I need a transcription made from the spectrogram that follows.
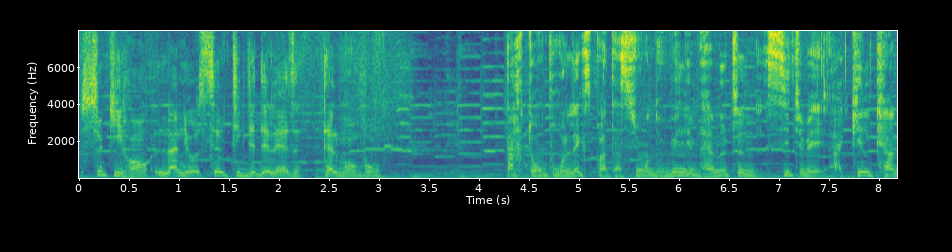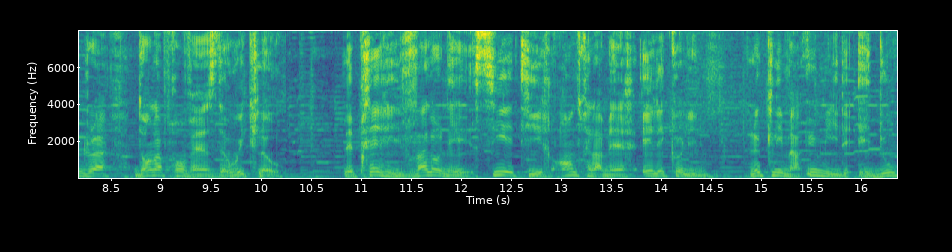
ce qui rend l'agneau celtique de Deleuze tellement bon. Partons pour l'exploitation de William Hamilton, situé à Kilcandra, dans la province de Wicklow. Les prairies vallonnées s'y étirent entre la mer et les collines. Le climat humide et doux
